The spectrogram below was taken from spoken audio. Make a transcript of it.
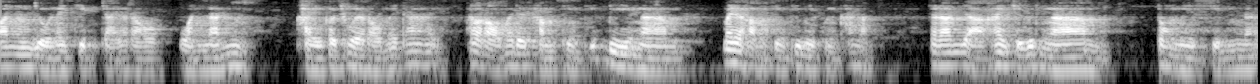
มันอยู่ในจิตใจเรา วันนั้น ใครก็ช่วยเราไม่ได้ ถ้าเราไม่ได้ทำสิ่งที่ดีงาม ไม่ได้ทำสิ่งที่มีคุณค่าฉะนั้นอยากให้ชีวิตงาม ต้องมีศีลนะ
